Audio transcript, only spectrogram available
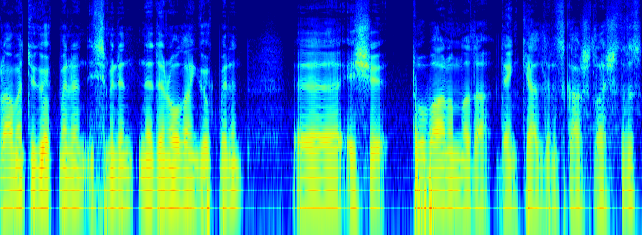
rahmetli Gökmen'in isminin nedeni olan Gökmen'in e, eşi Tuğba Hanım'la da denk geldiniz, karşılaştınız.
